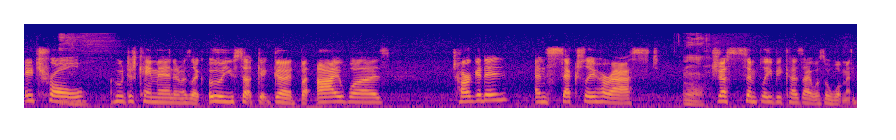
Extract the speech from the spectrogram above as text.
a troll who just came in and was like, "Oh, you suck, get good," but I was targeted and sexually harassed Oh, just simply because I was a woman.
